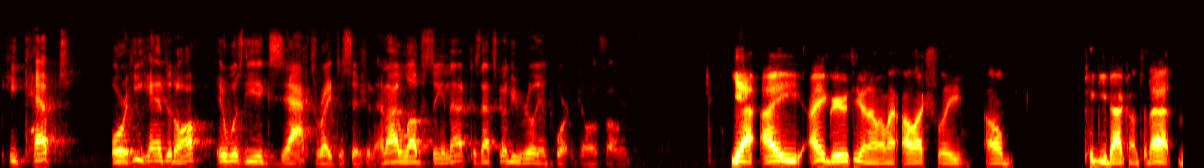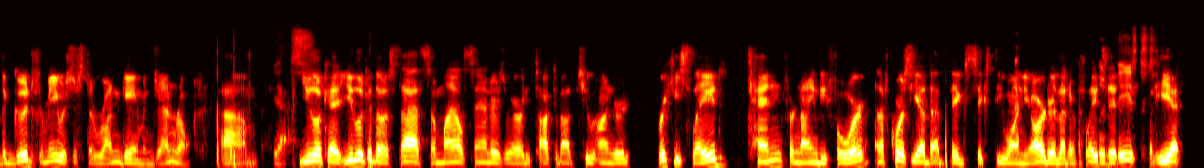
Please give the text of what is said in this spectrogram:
he kept or he handed off, it was the exact right decision. And I love seeing that because that's going to be really important going forward. Yeah, I I agree with you, and I'll, I'll actually I'll piggyback onto that. The good for me was just the run game in general. Um, Yes. you look at you look at those stats. So Miles Sanders, we already talked about 200. Ricky Slade 10 for 94. And of course, he had that big 61 yarder that inflates it. But he had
